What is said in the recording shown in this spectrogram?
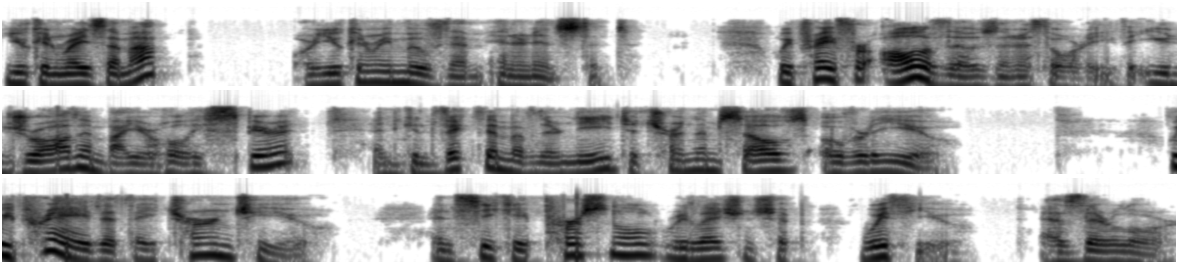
You can raise them up or you can remove them in an instant. We pray for all of those in authority that you draw them by your Holy Spirit and convict them of their need to turn themselves over to you. We pray that they turn to you and seek a personal relationship with you as their Lord.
